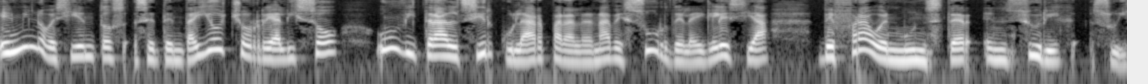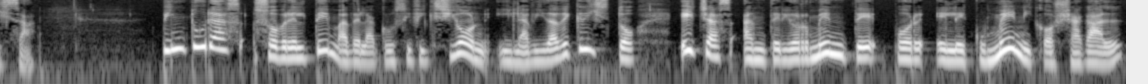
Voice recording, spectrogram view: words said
En 1978 realizó un vitral circular para la nave sur de la iglesia de Frauenmünster en Zúrich, Suiza. Pinturas sobre el tema de la crucifixión y la vida de Cristo, hechas anteriormente por el ecuménico Chagall,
